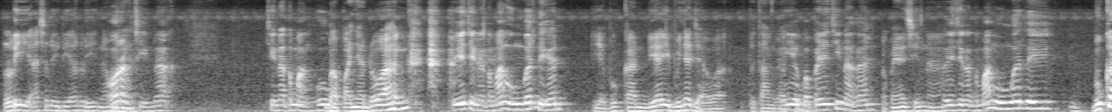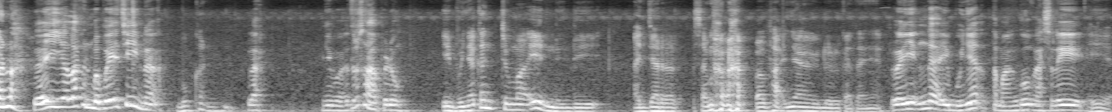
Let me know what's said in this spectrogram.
Li asli dia Li nama Orang Cina. Cina Temanggung. bapaknya doang Iya Cina Temanggung berarti kan? ya bukan dia ibunya Jawa tetangga Iya bapaknya Cina kan? bapaknya Cina Berarti Cina Temanggung berarti. bukan lah Lah iyalah kan bapaknya Cina. bukan Lah gimana? Terus apa dong? ibunya kan cuma ini diajar sama bapaknya dulu katanya Lah iya enggak ibunya Temanggung asli. iya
